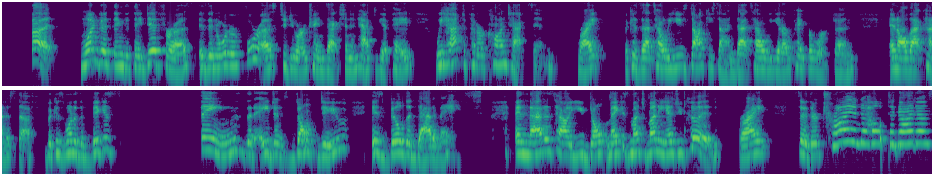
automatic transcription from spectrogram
But one good thing that they did for us is in order for us to do our transaction and have to get paid, we have to put our contacts in, right? Because that's how we use DocuSign. That's how we get our paperwork done and all that kind of stuff. Because one of the biggest things that agents don't do is build a database. And that is how you don't make as much money as you could, right? So they're trying to help to guide us,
